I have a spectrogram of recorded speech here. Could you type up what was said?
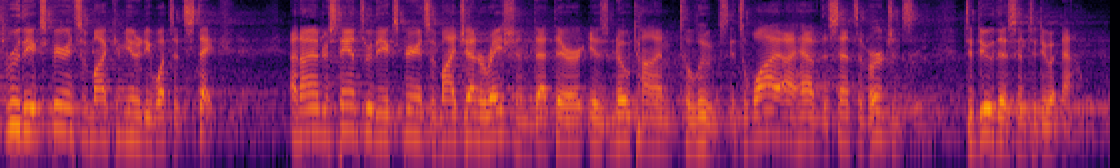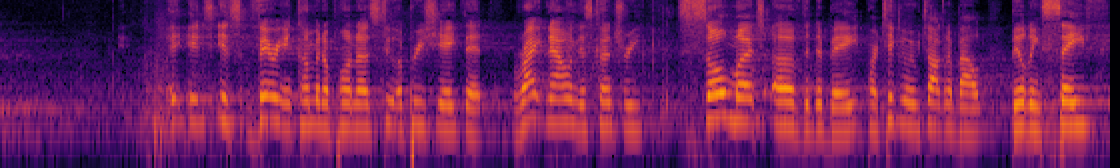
through the experience of my community what's at stake. And I understand through the experience of my generation that there is no time to lose. It's why I have the sense of urgency to do this and to do it now. It's, it's very incumbent upon us to appreciate that right now in this country, so much of the debate, particularly when we're talking about building safe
